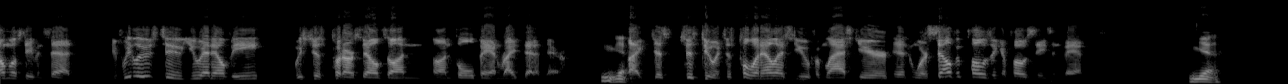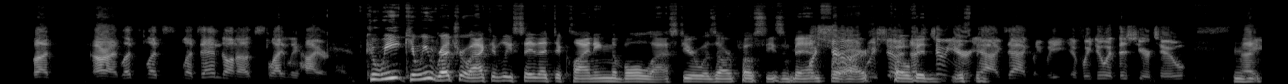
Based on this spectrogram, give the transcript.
almost even said, if we lose to UNLV, we should just put ourselves on on bowl ban right then and there. yeah, Like, just just do it. Just pull an LSU from last year, and we're self-imposing a postseason ban. yeah. But all right, let's let's let's end on a slightly higher. Can we can we retroactively say that declining the bowl last year was our postseason ban should. for our We should. COVID? That's two this- Yeah, exactly. We if we do it this year too, Mhm, like,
